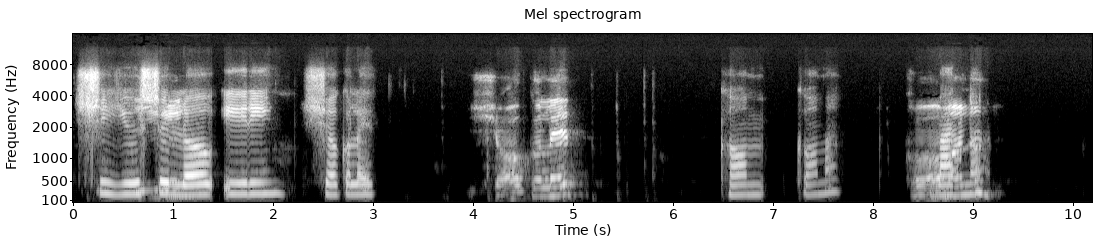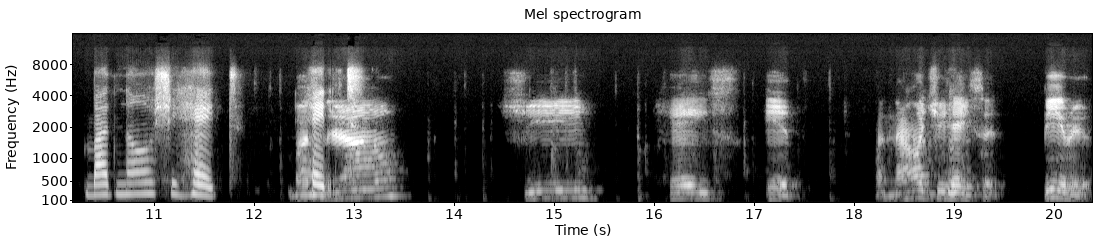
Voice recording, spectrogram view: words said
She used to Eating. love eating chocolate, chocolate, com, comma, comma, no- but now she hate. but hate now she hates it. But now she Mhm. hates it, period.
